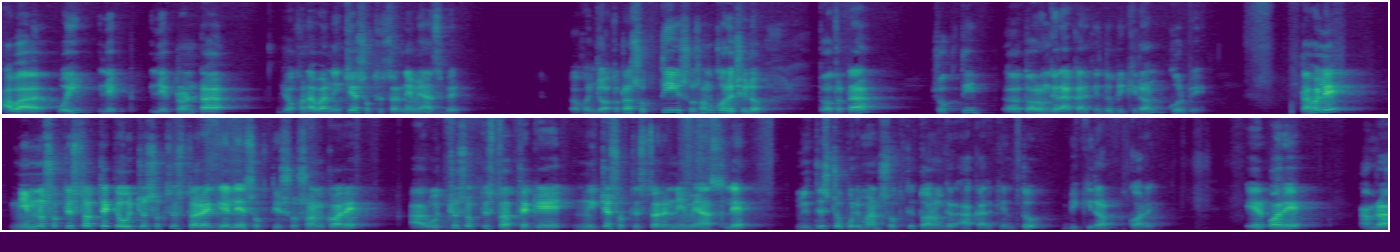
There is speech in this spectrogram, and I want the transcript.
আবার ওই ইলেকট্র ইলেকট্রনটা যখন আবার নিচে শক্তি স্তরে নেমে আসবে, তখন যতটা শক্তি শোষণ করেছিল, ততটা শক্তি তরঙ্গের আকার কিন্তু বিকিরণ করবে। তাহলে নিম্ন শক্তি স্তর থেকে উচ্চ শক্তি স্তরে গেলে শক্তি শোষণ করে, আর উচ্চ শক্তি স্তর থেকে নিচে শক্তি স্তরে নেমে আসলে নির্দিষ্ট পরিমাণ শক্তি তরঙ্গের আকার কিন্তু বিকিরণ করে। এরপরে আমরা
